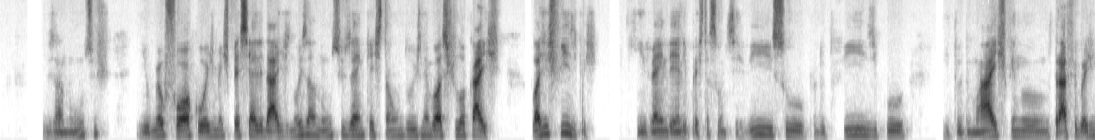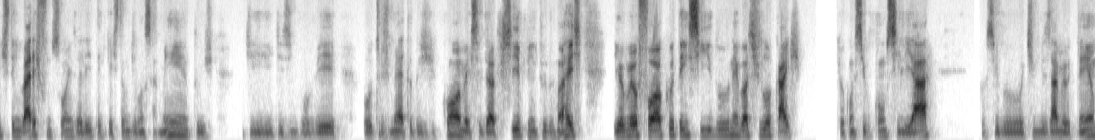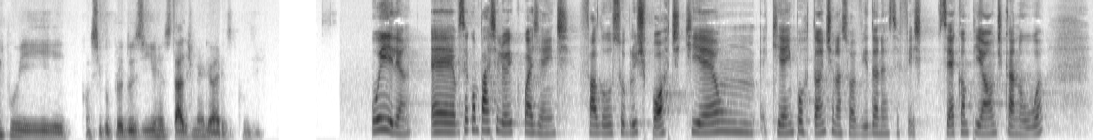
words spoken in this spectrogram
dos anúncios, e o meu foco hoje, minha especialidade nos anúncios é em questão dos negócios locais, lojas físicas, que vendem ali prestação de serviço, produto físico e tudo mais, que no, no tráfego a gente tem várias funções ali, tem questão de lançamentos, de desenvolver outros métodos de e-commerce, dropshipping e tudo mais. E o meu foco tem sido negócios locais, que eu consigo conciliar, consigo otimizar meu tempo e consigo produzir resultados melhores, inclusive. William, é, você compartilhou aí com a gente, falou sobre o esporte que é um que é importante na sua vida, né? Você fez, você é campeão de canoa.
